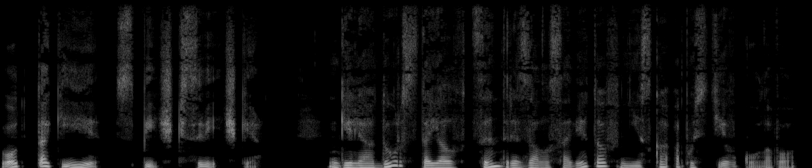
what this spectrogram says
Вот такие спички-свечки. Гелиодор стоял в центре зала советов, низко опустив голову.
